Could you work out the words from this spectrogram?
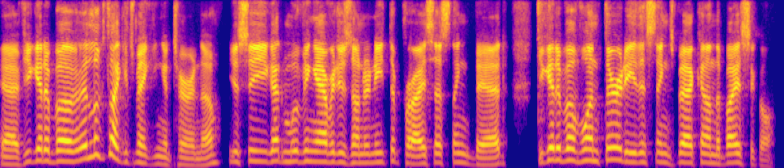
Yeah, if you get above, it looks like it's making a turn though. You see, you got moving averages underneath the price. That's thing bad. You get above 130, this thing's back on the bicycle.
